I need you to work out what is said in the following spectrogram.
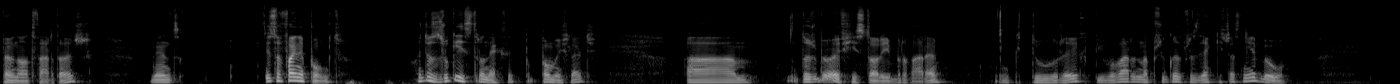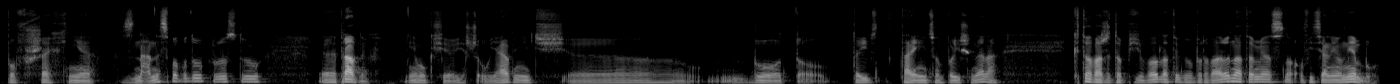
pełna otwartość. Więc jest to fajny punkt. Chociaż z drugiej strony, jak chcę pomyśleć, um, to już były w historii browary, których piwowar na przykład przez jakiś czas nie był powszechnie znany z powodu po prostu e, prawnych. Nie mógł się jeszcze ujawnić. E, było to tajemnicą Poliszynela, kto waży to piwo dla tego browaru, natomiast no, oficjalnie on nie był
